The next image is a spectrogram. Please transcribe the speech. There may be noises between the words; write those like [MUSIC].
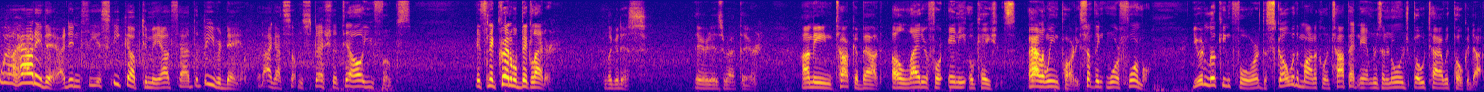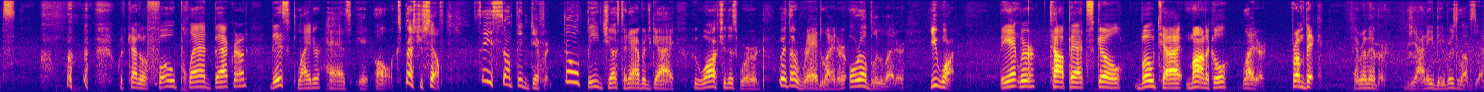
Well, howdy there. I didn't see you sneak up to me outside the beaver dam, but I got something special to tell all you folks. It's an incredible big lighter. Look at this. There it is right there. I mean, talk about a lighter for any occasions. A Halloween party, something more formal. You're looking for the skull with a monocle, a top hat and antlers, and an orange bow tie with polka dots. [LAUGHS] with kind of a faux plaid background, this lighter has it all. Express yourself. Say something different. Don't be just an average guy who walks through this word with a red lighter or a blue lighter. You want the antler, top hat, skull, bow tie, monocle, lighter from Bic. And remember, Jonny Beavers loves you.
